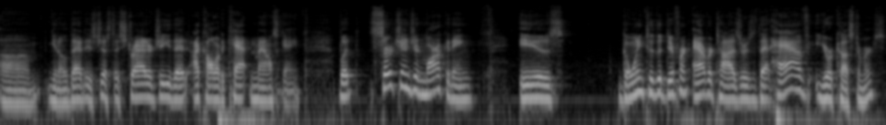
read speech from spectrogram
Um, you know that is just a strategy that I call it a cat and mouse game. But search engine marketing is going to the different advertisers that have your customers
